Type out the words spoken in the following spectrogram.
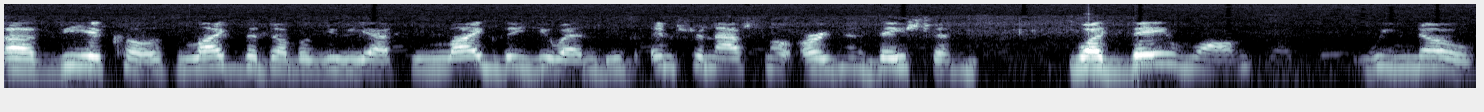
uh, vehicles like the WEF, like the UN, these international organizations, what they want, we know,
